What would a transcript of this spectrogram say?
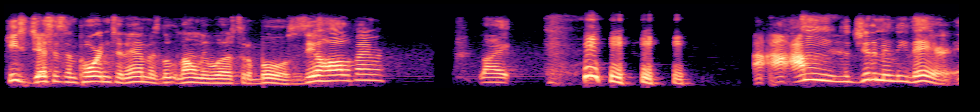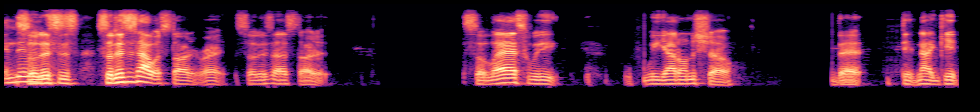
He's just as important to them as Luc Longley was to the Bulls. Is he a Hall of Famer? Like, I, am legitimately there. And then so this is so this is how it started, right? So this is how it started. So last week we got on the show that did not get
